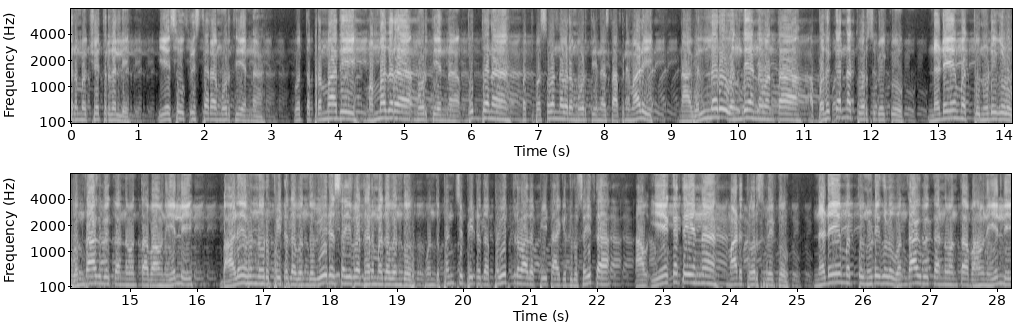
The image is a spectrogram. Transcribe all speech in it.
ಧರ್ಮ ಕ್ಷೇತ್ರದಲ್ಲಿ ಯೇಸು ಕ್ರಿಸ್ತರ ಮೂರ್ತಿಯನ್ನ ಇವತ್ತು ಬ್ರಹ್ಮಾದಿ ಮಮ್ಮದರ ಮೂರ್ತಿಯನ್ನ, ಬುದ್ಧನ ಮತ್ತು ಬಸವಣ್ಣವರ ಮೂರ್ತಿಯನ್ನ ಸ್ಥಾಪನೆ ಮಾಡಿ ನಾವೆಲ್ಲರೂ ಒಂದೇ ಅನ್ನುವಂತ ಆ ಬದುಕನ್ನ ತೋರಿಸಬೇಕು, ನಡೆ ಮತ್ತು ನುಡಿಗಳು ಒಂದಾಗಬೇಕು ಅನ್ನುವಂತ ಭಾವನೆಯಲ್ಲಿ ಬಾಳೆಹೊನ್ನೂರು ಪೀಠದ ಒಂದು ವೀರಶೈವ ಧರ್ಮದ ಒಂದು ಒಂದು ಪಂಚಪೀಠದ ಪವಿತ್ರವಾದ ಪೀಠ ಆಗಿದ್ರು ಸಹಿತ ನಾವು ಏಕತೆಯನ್ನ ಮಾಡಿ ತೋರಿಸಬೇಕು, ನಡೆ ಮತ್ತು ನುಡಿಗಳು ಒಂದಾಗಬೇಕು ಅನ್ನುವಂತ ಭಾವನೆಯಲ್ಲಿ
